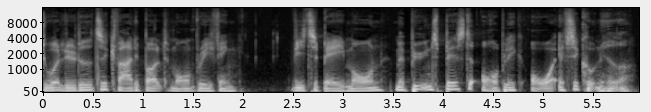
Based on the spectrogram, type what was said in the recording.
Du har lyttet til Kvartibolt Morgenbriefing. Vi er tilbage i morgen med byens bedste overblik over FC-kundigheder.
